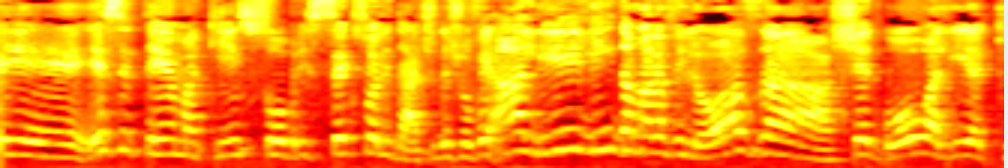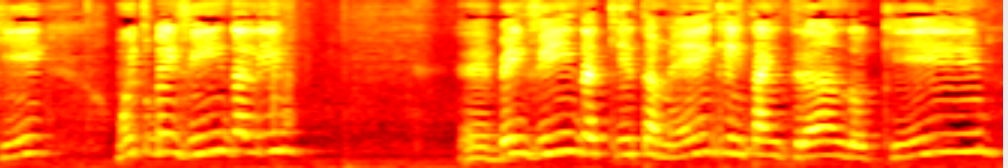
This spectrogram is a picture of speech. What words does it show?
esse tema aqui sobre sexualidade. Deixa eu ver. Ah, ali, linda, maravilhosa. Chegou ali aqui. Muito bem-vinda ali. É, bem-vinda aqui também. Quem tá entrando aqui.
